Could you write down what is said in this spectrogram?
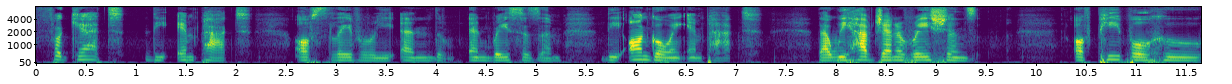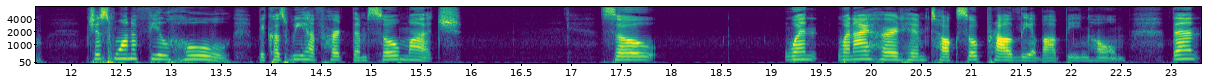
forget the impact of slavery and the, and racism, the ongoing impact that we have generations of people who just want to feel whole because we have hurt them so much. So when when I heard him talk so proudly about being home, then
